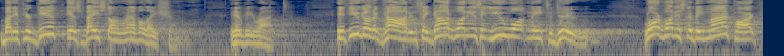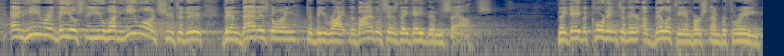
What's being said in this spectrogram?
But if your gift is based on revelation, it'll be right. If you go to God and say, God, what is it you want me to do? Lord, what is to be my part? And He reveals to you what He wants you to do, then that is going to be right. The Bible says they gave themselves. They gave according to their ability in verse number three.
